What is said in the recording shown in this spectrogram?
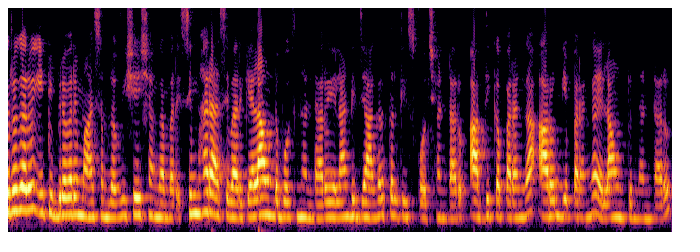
గురుగారు ఈ ఫిబ్రవరి మాసంలో విశేషంగా మరి సింహరాశి వారికి ఎలా ఉండబోతుందంటారు? ఎలాంటి జాగ్రత్తలు తీసుకోవచ్చు అంటారు ఆర్థిక పరంగా ఆరోగ్య పరంగా ఎలా ఉంటుందంటారు?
